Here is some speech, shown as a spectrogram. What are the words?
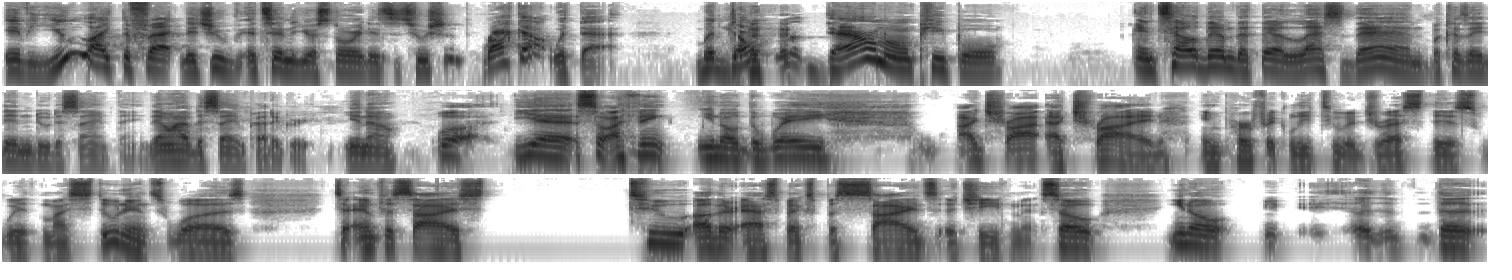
If you like the fact that you attended your storied institution, rock out with that. But don't look down on people and tell them that they're less than because they didn't do the same thing. They don't have the same pedigree, you know? Well, yeah. So I think you know the way I try I tried imperfectly to address this with my students was to emphasize two other aspects besides achievement. So, you know, uh, the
